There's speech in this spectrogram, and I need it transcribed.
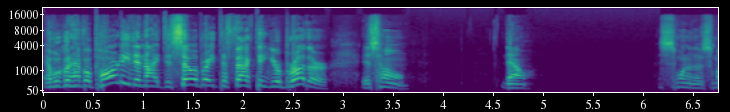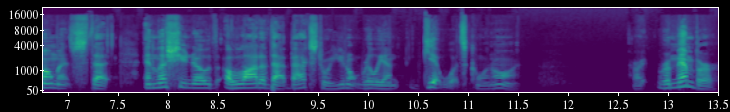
and we're going to have a party tonight to celebrate the fact that your brother is home. Now, this is one of those moments that, unless you know a lot of that backstory, you don't really un- get what's going on. All right, remember,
